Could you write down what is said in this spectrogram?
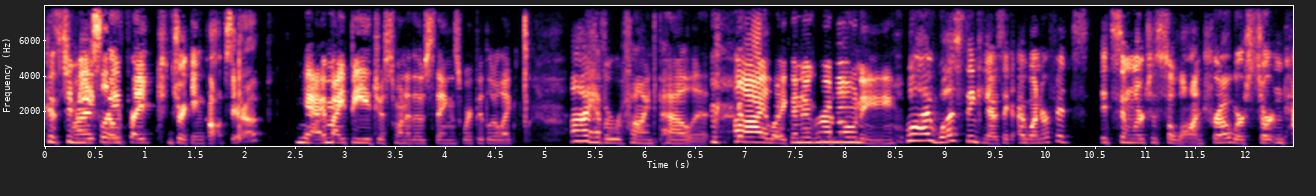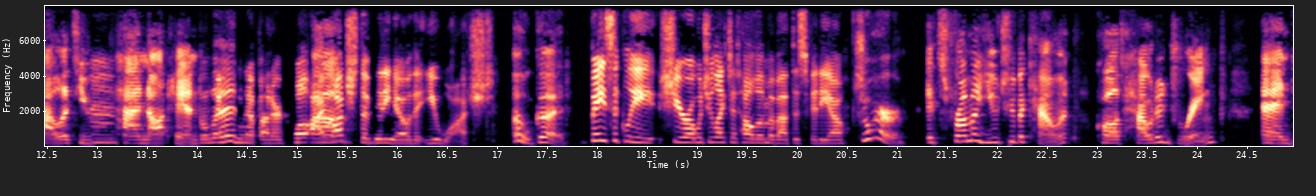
Because to Honestly- me, it feels like drinking cough syrup. Yeah, it might be just one of those things where people are like, I have a refined palate. I like a Negroni. Well, I was thinking, I was like, I wonder if it's it's similar to cilantro, where certain palates you Mm. cannot handle and it. Peanut butter. Well, I Um, watched the video that you watched. Oh, good. Basically, Shira, would you like to tell them about this video? Sure. It's from a YouTube account called How to Drink. And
